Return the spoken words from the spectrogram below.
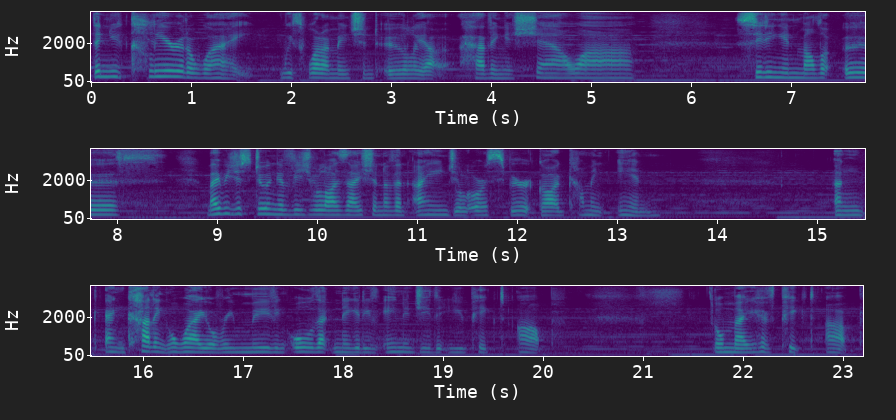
then you clear it away with what I mentioned earlier having a shower, sitting in Mother Earth, maybe just doing a visualization of an angel or a spirit guide coming in. And, and cutting away or removing all that negative energy that you picked up or may have picked up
